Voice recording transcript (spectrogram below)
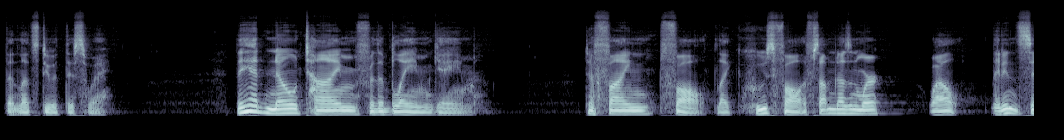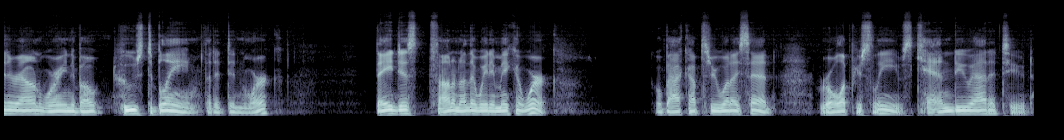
then let's do it this way. They had no time for the blame game to find fault. Like, whose fault? If something doesn't work, well, they didn't sit around worrying about who's to blame that it didn't work. They just found another way to make it work. Go back up through what I said. Roll up your sleeves. Can do attitude.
